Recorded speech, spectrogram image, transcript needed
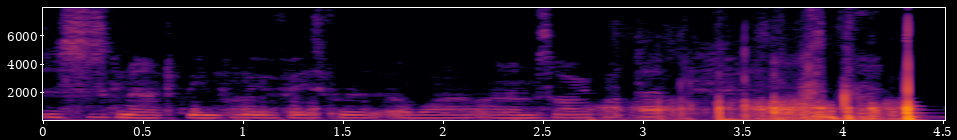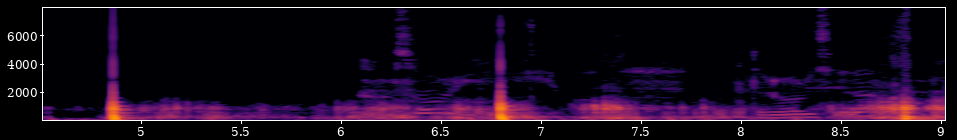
this is gonna have to be in front of your face for a while, and I'm sorry about that. I'm sorry. Did I already say that?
